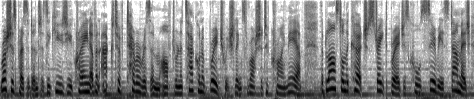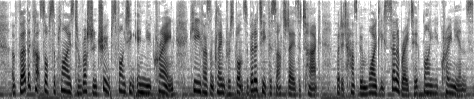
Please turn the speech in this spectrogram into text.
Russia's president has accused Ukraine of an act of terrorism after an attack on a bridge which links Russia to Crimea. The blast on the Kerch Strait Bridge has caused serious damage and further cuts off supplies to Russian troops fighting in Ukraine. Kiev hasn't claimed responsibility for Saturday's attack, but it has been widely celebrated by Ukrainians.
